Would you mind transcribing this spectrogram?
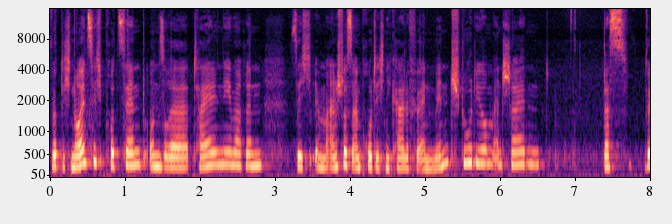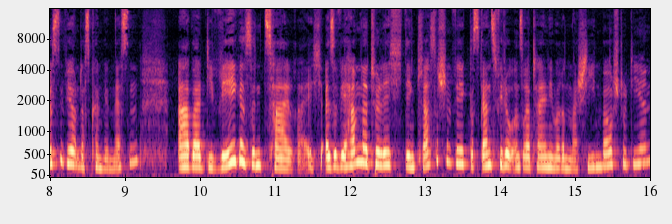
wirklich 90 Prozent unserer Teilnehmerinnen sich im Anschluss an Protechnikale für ein MINT-Studium entscheiden. Das wissen wir und das können wir messen. Aber die Wege sind zahlreich. Also wir haben natürlich den klassischen Weg, dass ganz viele unserer Teilnehmerinnen Maschinenbau studieren.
